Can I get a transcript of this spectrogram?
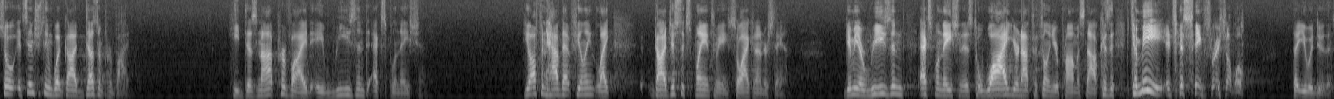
So, it's interesting what God doesn't provide. He does not provide a reasoned explanation. You often have that feeling like, God, just explain it to me so I can understand? Give me a reasoned explanation as to why you're not fulfilling your promise now. Because to me, it just seems reasonable that you would do this.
